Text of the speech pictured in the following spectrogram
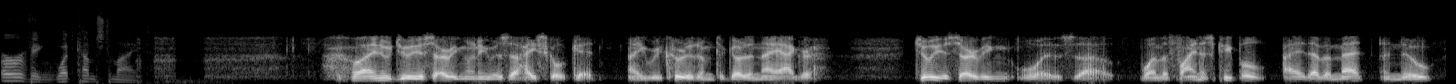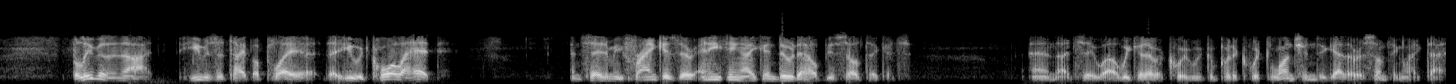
Erving, what comes to mind? Well, I knew Julius Erving when he was a high school kid. I recruited him to go to Niagara. Julius Erving was uh, one of the finest people I had ever met and knew. Believe it or not, he was the type of player that he would call ahead and say to me, Frank, is there anything I can do to help you sell tickets? And I'd say, well, we could have a quick, we could put a quick luncheon together or something like that.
